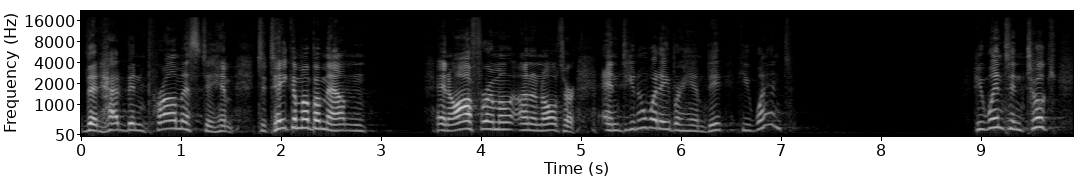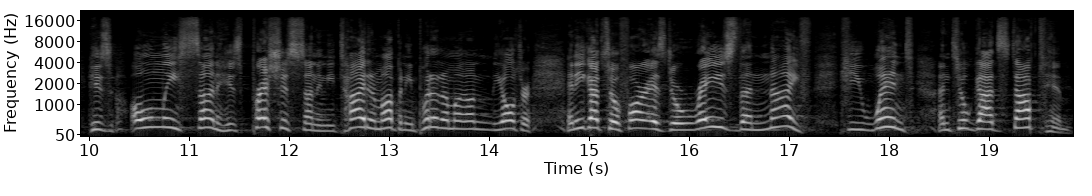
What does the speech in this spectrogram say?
that had been promised to him, to take him up a mountain and offer him on an altar. And do you know what Abraham did? He went. He went and took his only son, his precious son, and he tied him up and he put him on the altar. And he got so far as to raise the knife. He went until God stopped him.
